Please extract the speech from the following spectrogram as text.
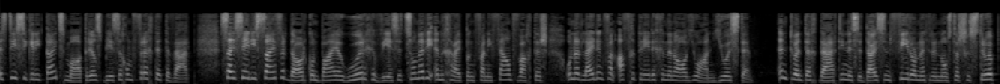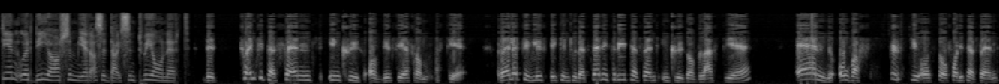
is die sekuriteitsmaatreëls besig om vrugte te werp. Sy sê die syfer daar kon baie hoër gewees het sonder die ingryping van die veldwagters onder leiding van afgetrede generaal Johan Jooste. In 2013 is 1400 renosters gestroop teenoor die jaar se meer as 1200. The 20% increase of this year from last year relatively speaking to the 33% increase of last year and over 50 or so 40%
